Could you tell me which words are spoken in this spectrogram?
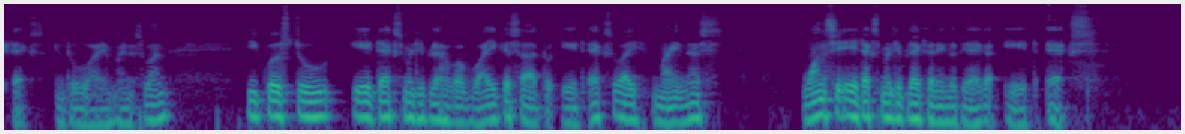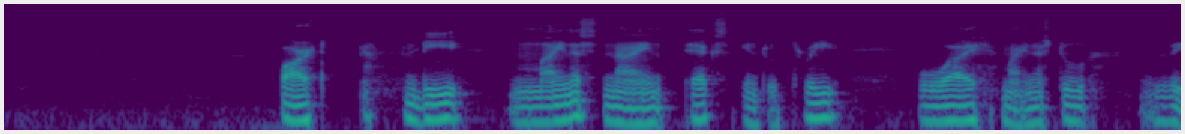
eight x into y minus one equals to eight x multiply होगा वाई के साथ तो eight x y minus one से एट एक्स मल्टीप्लाई करेंगे तो आएगा eight x part D minus nine x into three y minus two z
